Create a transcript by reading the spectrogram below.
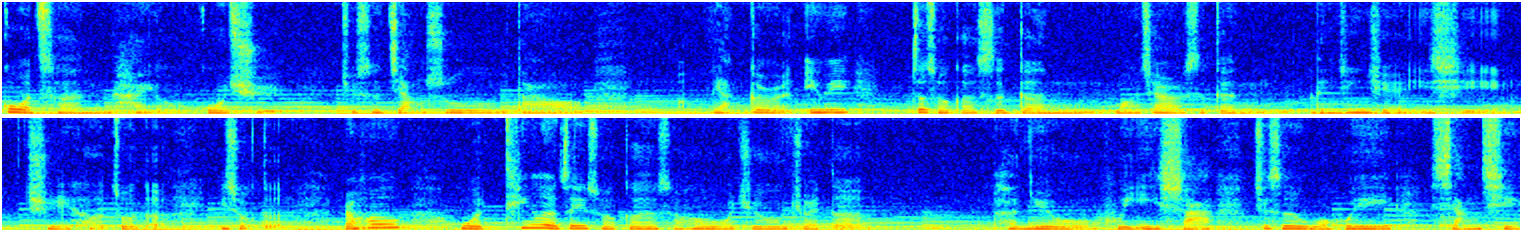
过程还有过去，就是讲述到两个人，因为这首歌是跟王嘉尔是跟林俊杰一起去合作的一首歌，然后我听了这一首歌的时候，我就觉得。很有回忆杀，就是我会想起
